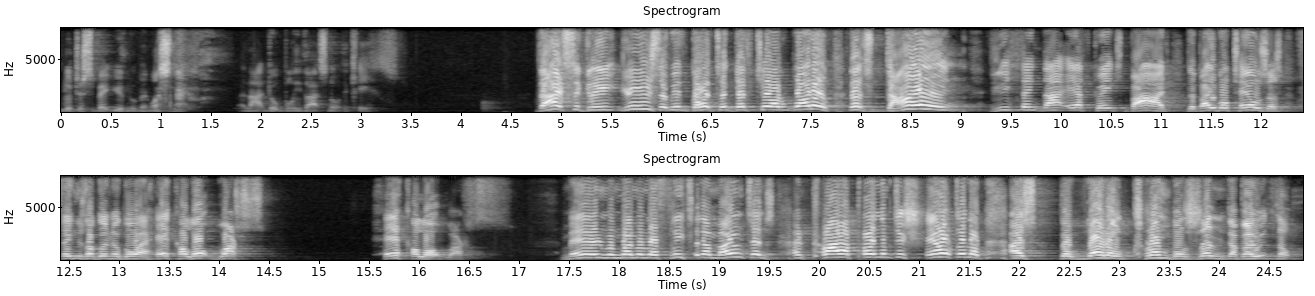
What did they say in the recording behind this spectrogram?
no disrespect, you've not been listening. and I don't believe that's not the case. That's the great news that we've got to give to our world that's dying. If you think that earthquake's bad, the Bible tells us things are going to go a heck of a lot worse heck a lot worse. Men and women will flee to the mountains and cry upon them to shelter them as the world crumbles round about them.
